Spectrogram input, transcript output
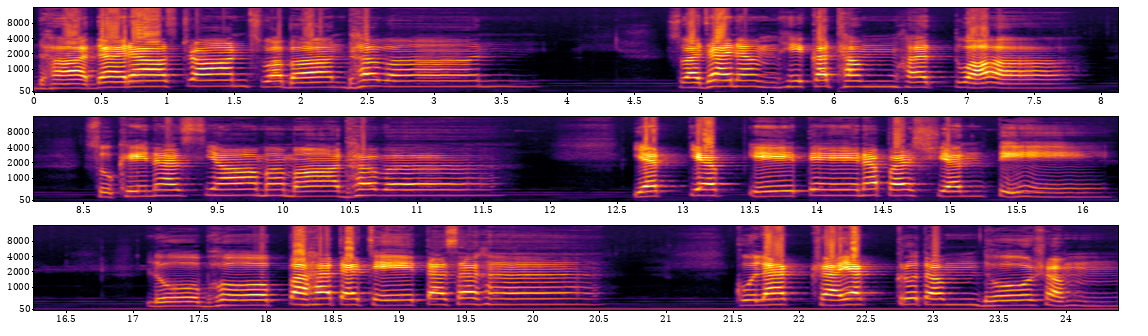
धादराष्ट्रान् स्वबान्धवान्। स्वजनं हि कथं हत्वा? सुखिनः स्याम माधव। यत्यप्येतेन पश्यन्ति। लोभोपहतचेतसः कुलक्षयकृतं दोषम्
